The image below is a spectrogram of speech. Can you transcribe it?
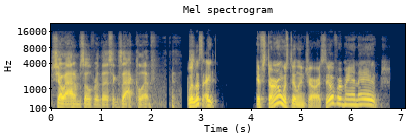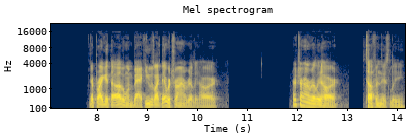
show Adam Silver this exact clip. Well, let's say if Stern was still in charge, Silver man, they they'll probably get the other one back. He was like they were trying really hard. They're trying really hard. Tough in this league.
